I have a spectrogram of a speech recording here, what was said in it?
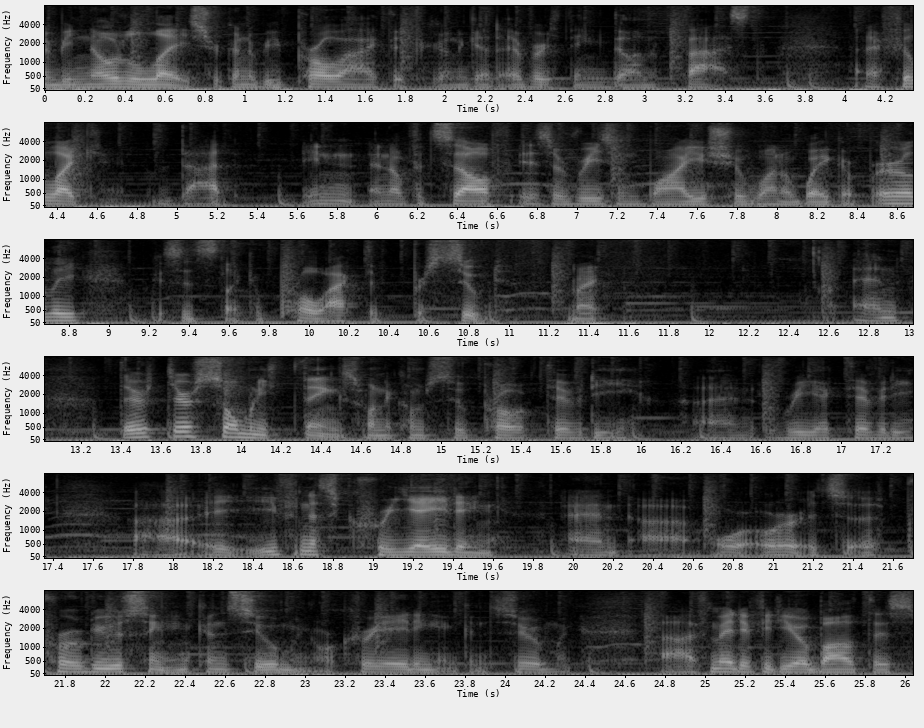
to be no delays. You're to be proactive. You're to get everything done fast. And I feel like that in and of itself is a reason why you should want to wake up early because it's like a proactive pursuit, right? And there, there's so many things when it comes to proactivity and reactivity uh, even as creating and uh, or, or it's uh, producing and consuming or creating and consuming. Uh, I've made a video about this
